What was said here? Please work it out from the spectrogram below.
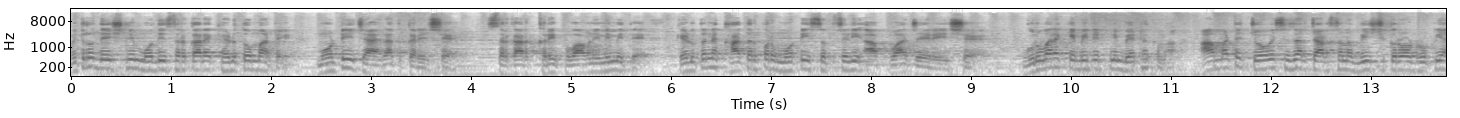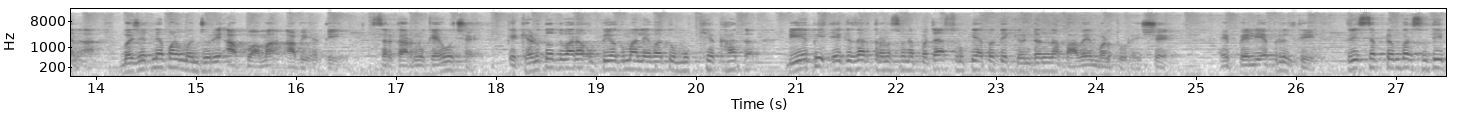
મિત્રો દેશની મોદી સરકારે ખેડૂતો માટે મોટી જાહેરાત કરી છે. સરકાર ખરીફ વાવણી નિમિત્તે ખેડૂતોને ખાતર પર મોટી સબસિડી આપવા જઈ રહી છે. ગુરુવારે કેબિનેટની બેઠકમાં આ માટે ચોવીસ હજાર ચારસો વીસ કરોડ રૂપિયાના બજેટને પણ મંજૂરી આપવામાં આવી હતી. સરકારનું કહેવું છે કે ખેડૂતો દ્વારા ઉપયોગમાં લેવાતું મુખ્ય ખાતર ડીએપી એક હજાર ત્રણસો પચાસ રૂપિયા પ્રતિ ક્વિન્ટલના ભાવે મળતું રહેશે. એ પહેલી એપ્રિલથી ત્રીસ સપ્ટેમ્બર સુધી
